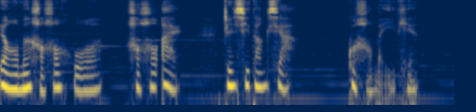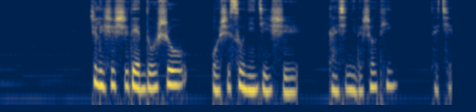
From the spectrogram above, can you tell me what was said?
让我们好好活，好好爱，珍惜当下，过好每一天。这里是十点读书，我是素年锦时，感谢你的收听，再见。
